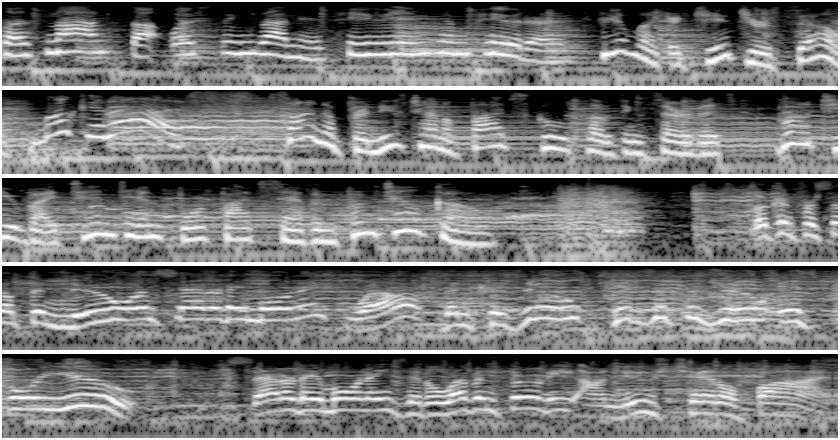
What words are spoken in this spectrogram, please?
plus Mom, stop listings on your TV and computer. Feel like a kid yourself. Look at us. Sign up for News Channel 5 school closing service, brought to you by 1010-457 from Telco. Looking for something new on Saturday mornings? Well, then Kazoo, Kids at the Zoo is for you. Saturday mornings at 11.30 on News Channel 5.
